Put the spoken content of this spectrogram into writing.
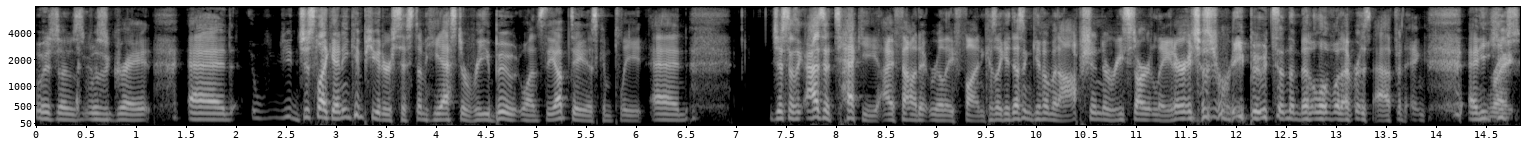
which was was great. And just like any computer system, he has to reboot once the update is complete. And just as, like, as a techie, I found it really fun because like it doesn't give him an option to restart later. It just reboots in the middle of whatever is happening, and he Right. keeps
